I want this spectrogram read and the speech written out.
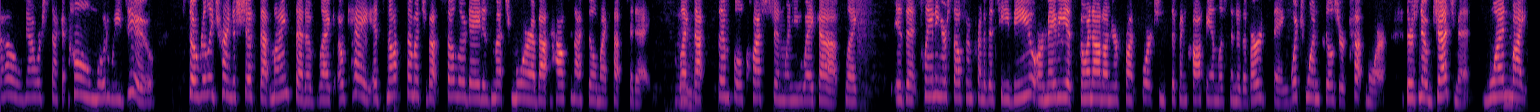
oh now we're stuck at home. What do we do? So really trying to shift that mindset of like okay it's not so much about solo date as much more about how can i fill my cup today? Hmm. like that simple question when you wake up like is it planting yourself in front of the tv or maybe it's going out on your front porch and sipping coffee and listening to the birds sing which one fills your cup more there's no judgment one mm-hmm. might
